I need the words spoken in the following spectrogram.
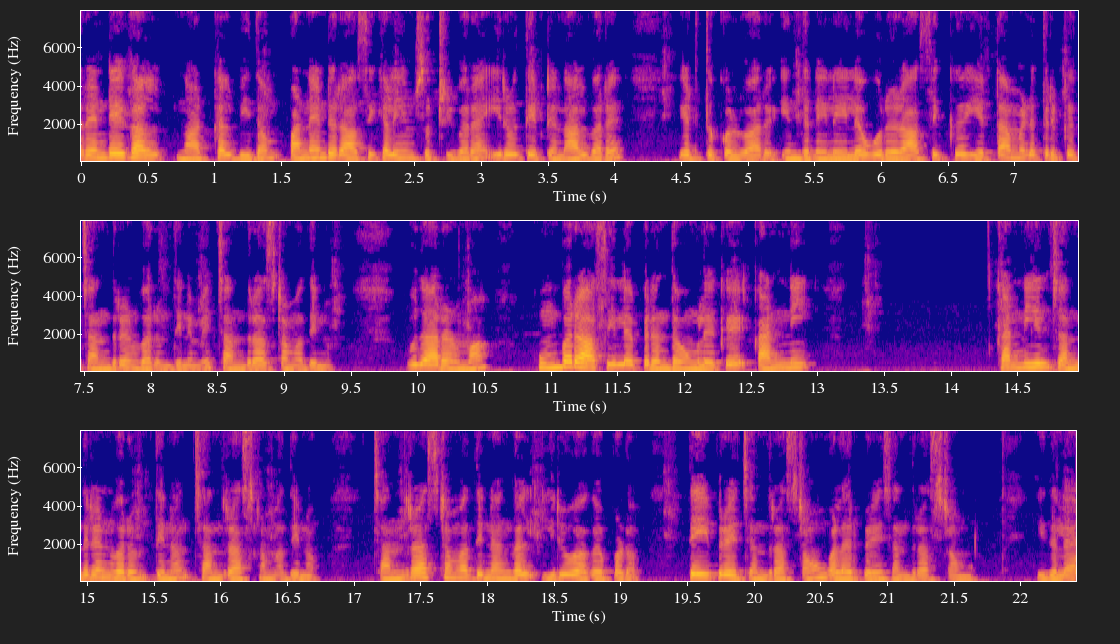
ரெண்டே கால் நாட்கள் வீதம் பன்னெண்டு ராசிகளையும் சுற்றி வர இருபத்தெட்டு நாள் வரை எடுத்துக்கொள்வார். இந்த நிலையில் ஒரு ராசிக்கு எட்டாம் இடத்திற்கு சந்திரன் வரும் தினமே சந்திராஷ்டம தினம். உதாரணமாக கும்ப ராசியில் பிறந்தவங்களுக்கு கன்னி கன்னியில் சந்திரன் வரும் தினம் சந்திராஷ்டம தினம். சந்திராஷ்டம தினங்கள் இரு வகைப்படும். தேய்பிரை சந்திராஷ்டமம் வளர்பிறை சந்திராஷ்டமம். இதில்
